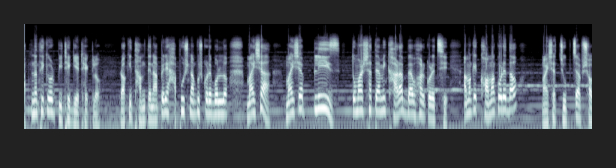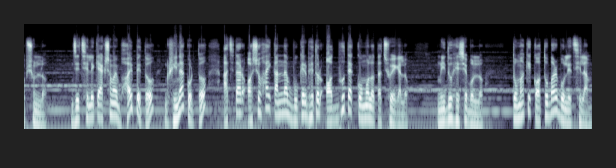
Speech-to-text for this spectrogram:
আপনা থেকে ওর পিঠে গিয়ে ঠেকল। রকি থামতে না পেরে হাপুস নাপুস করে বলল, মাইশা মাইশা প্লিজ তোমার সাথে আমি খারাপ ব্যবহার করেছি, আমাকে ক্ষমা করে দাও। মাইশা চুপচাপ সব শুনল। যে ছেলেকে একসময় ভয় পেত, ঘৃণা করত, আজ তার অসহায় কান্না বুকের ভেতর অদ্ভুত এক কোমলতা ছুঁয়ে গেল। মৃদু হেসে বলল, তোমাকে কতবার বলেছিলাম,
